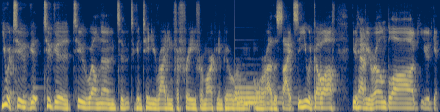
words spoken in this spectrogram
you were too good, too good, too well known to, to continue writing for free for Marketing Pilgrim or other sites. So you would go off, you'd have your own blog, you'd get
